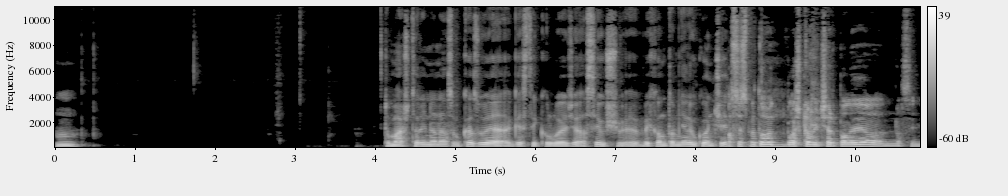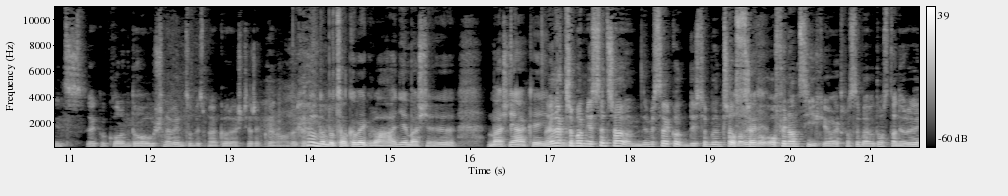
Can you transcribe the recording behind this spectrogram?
Hmm. Tomáš tady na nás ukazuje a gestikuluje, že asi už bychom to měli ukončit. Asi jsme toho Blaška vyčerpali a asi nic jako kolem toho už nevím, co bychom jako ještě řekli. No, tak no nebo celkově k vládě, máš, eh, máš nějaký. Ne, tak třeba mě se třeba, mě se jako, když se budeme třeba bavit o, o, financích, jo, jak jsme se bavili o tom Stanilovi,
